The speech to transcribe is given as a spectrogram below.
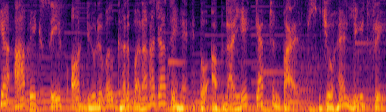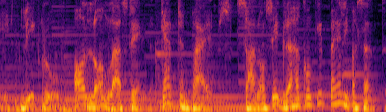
क्या आप एक सेफ और ड्यूरेबल घर बनाना चाहते हैं तो अपनाइए कैप्टन पाइप्स जो है लीड फ्री लीक प्रूफ और लॉन्ग लास्टिंग कैप्टन पाइप्स सालों से ग्राहकों की पहली पसंद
